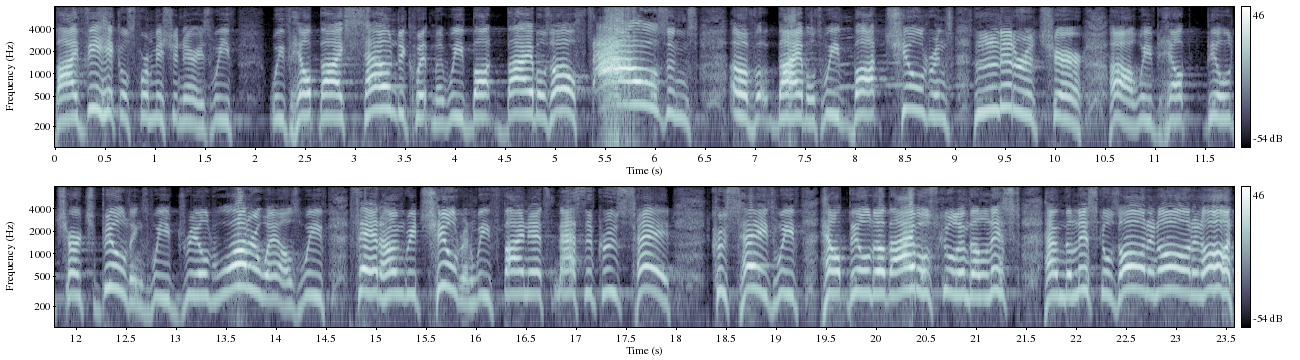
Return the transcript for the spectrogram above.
buy vehicles for missionaries. We've We've helped buy sound equipment. We've bought Bibles, oh, thousands of Bibles. We've bought children's literature. Uh, we've helped build church buildings. We've drilled water wells. We've fed hungry children. We've financed massive crusade, crusades. We've helped build a Bible school, and the list and the list goes on and on and on.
